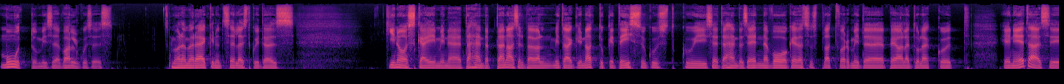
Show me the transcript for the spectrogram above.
muutumise valguses. me oleme rääkinud sellest, kuidas äh, kinos käimine tähendab tänasel päeval midagi natuke teistsugust, kui see tähendas enne voogedastusplatvormide pealetulekut ja nii edasi.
